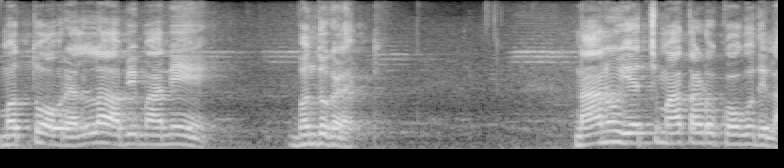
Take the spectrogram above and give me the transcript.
ಮತ್ತು ಅವರೆಲ್ಲ ಅಭಿಮಾನಿ ಬಂಧುಗಳೇ. ನಾನು ಹೆಚ್ಚು ಮಾತಾಡೋಕ್ಕೆ ಹೋಗೋದಿಲ್ಲ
